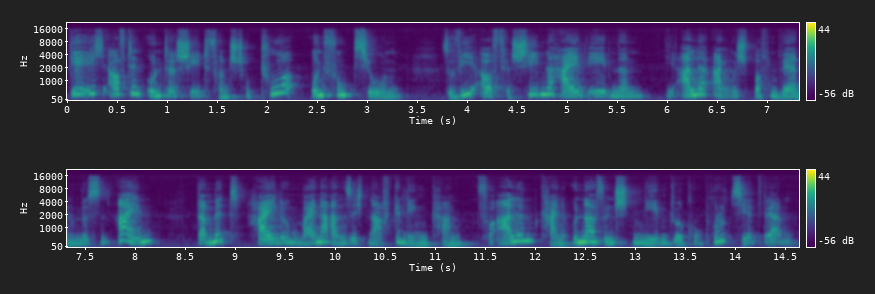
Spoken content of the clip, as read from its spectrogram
gehe ich auf den Unterschied von Struktur und Funktion sowie auf verschiedene Heilebenen, die alle angesprochen werden müssen, ein, damit Heilung meiner Ansicht nach gelingen kann, vor allem keine unerwünschten Nebenwirkungen produziert werden.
